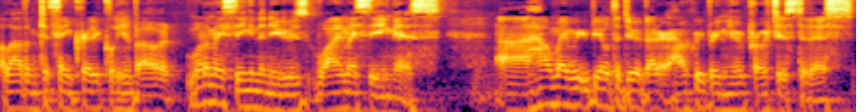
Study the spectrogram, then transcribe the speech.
allow them to think critically about what am I seeing in the news? Why am I seeing this? Uh, how might we be able to do it better? How can we bring new approaches to this?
